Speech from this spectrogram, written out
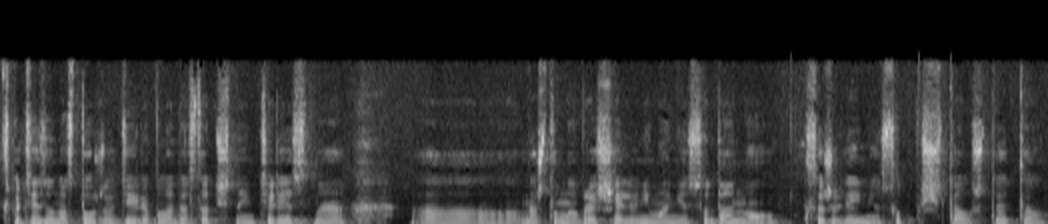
Экспертиза у нас тоже в деле была достаточно интересная, э, на что мы обращали внимание суда, но, к сожалению, суд посчитал, что это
